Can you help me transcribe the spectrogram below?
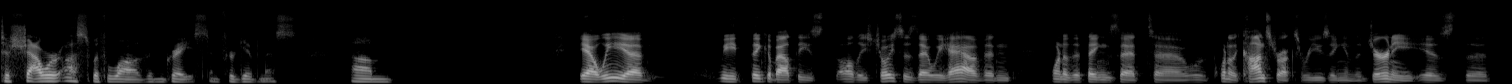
to shower us with love and grace and forgiveness. Um, Yeah, we uh, we think about these all these choices that we have, and one of the things that uh, we're, one of the constructs we're using in the journey is the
